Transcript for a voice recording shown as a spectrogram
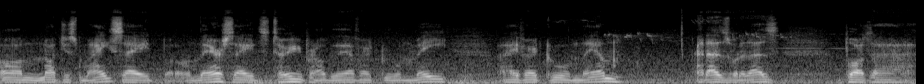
on not just my side, but on their sides too. Probably they've outgrown me, I've outgrown them. It is what it is. But uh,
